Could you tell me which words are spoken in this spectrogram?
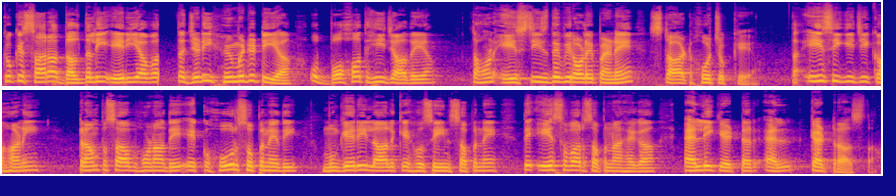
ਕਿਉਂਕਿ ਸਾਰਾ ਦਲਦਲੀ ਏਰੀਆ ਵਾ, ਤਾਂ ਜਿਹੜੀ ਹਿਊਮਿਡਿਟੀ ਆ, ਉਹ ਬਹੁਤ ਹੀ ਜ਼ਿਆਦਾ ਆ। ਤਾਂ ਹੁਣ ਇਸ ਚੀਜ਼ ਦੇ ਵੀ ਰੌਲੇ ਪੈਣੇ ਸਟਾਰਟ ਹੋ ਚੁੱਕੇ ਆ। ਤਾਂ ਇਹ ਸੀਗੀ ਜੀ ਕਹਾਣੀ ਟਰੰਪ ਸਾਹਿਬ ਹੋਣਾ ਦੇ ਇੱਕ ਹੋਰ ਸੁਪਨੇ ਦੀ, ਮੁੰਗੇਰੀ ਲਾਲ ਕੇ ਹੁਸੈਨ ਸੁਪਨੇ, ਤੇ ਇਸ ਵਾਰ ਸੁਪਨਾ ਹੈਗਾ ਐਲੀਗੇਟਰ ਐਲ ਕੈਟਰਾਸ ਦਾ।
